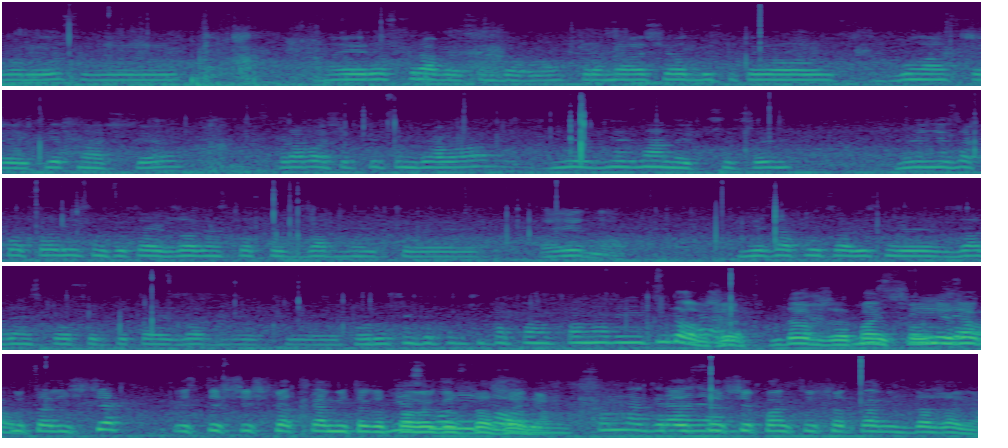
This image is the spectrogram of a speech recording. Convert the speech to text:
Borys yy, na jej rozprawę sądową, która miała się odbyć tutaj o 12.15. Sprawa się przyciągała nie, z nieznanych przyczyn. My nie zakłócaliśmy tutaj w żaden sposób żadnych, yy, A jedna. nie zakłócaliśmy w żaden sposób tutaj żadnych yy, poruszeń, dopóki pa, pan, panowie nie Dobrze, dobrze. Państwo się nie nie działo. zakłócaliście? Jesteście świadkami tego Jest całego monitoring, zdarzenia. Są nagrania. Jesteście Państwo świadkami zdarzenia.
